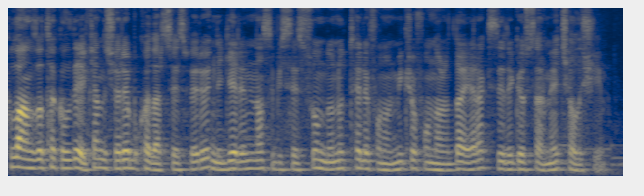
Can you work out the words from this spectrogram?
Kulağınıza takılı değilken dışarıya bu kadar ses veriyor. Şimdi gelin nasıl bir ses sunduğunu telefonun mikrofonlarına dayayarak size de göstermeye çalışayım.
